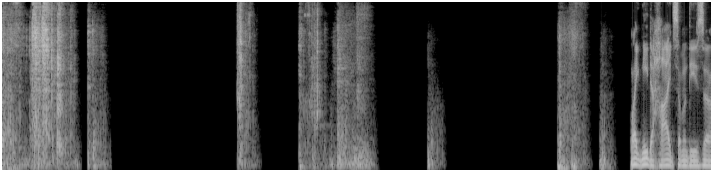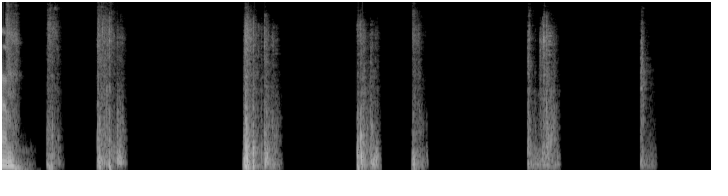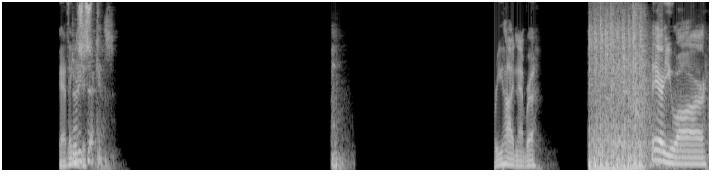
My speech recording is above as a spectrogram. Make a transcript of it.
Like need to hide some of these um Yeah, I think it's just seconds. where you hiding at, bruh? There you are.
